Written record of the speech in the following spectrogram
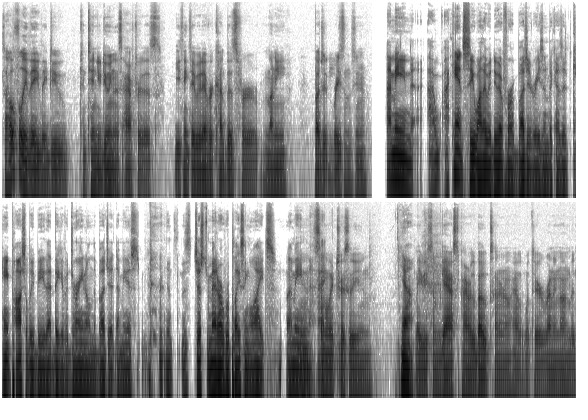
so hopefully they they do continue doing this after this. Do you think they would ever cut this for money, budget reasons? You know. I mean, I I can't see why they would do it for a budget reason because it can't possibly be that big of a drain on the budget. I mean, it's it's, it's just a matter of replacing lights. I mean, Yeah, some I- electricity and Yeah. Maybe some gas to power the boats. I don't know how what they're running on, but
